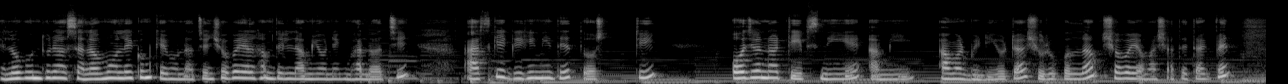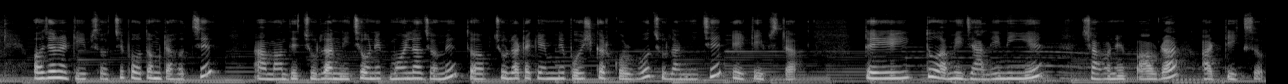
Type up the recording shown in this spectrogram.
হ্যালো বন্ধুরা, আসসালামু আলাইকুম। কেমন আছেন সবাই? আলহামদুলিল্লাহ, আমি অনেক ভালো আছি। আজকে গৃহিণীদের দশটি অজানা টিপস নিয়ে আমি আমার ভিডিওটা শুরু করলাম। সবাই আমার সাথে থাকবেন। অজানা টিপস হচ্ছে, প্রথমটা হচ্ছে, আমাদের চুলার নিচে অনেক ময়লা জমে, তো চুলাটা কেমনে পরিষ্কার করব চুলার নিচে? এই টিপসটা। তো এই তো আমি জালি নিয়ে, সাবানের পাউডার আর টিক্সল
